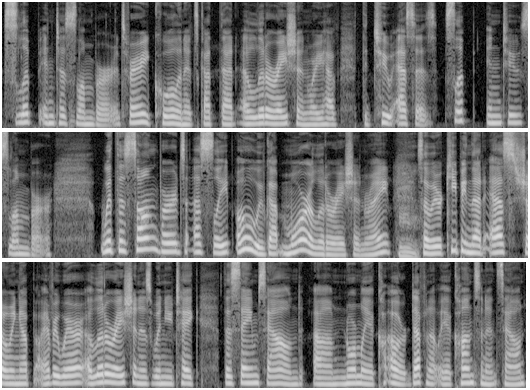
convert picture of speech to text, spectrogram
Slip into slumber. It's very cool and it's got that alliteration where you have the two S's slip into slumber. With the songbirds asleep, oh, we've got more alliteration, right? Mm. So we're keeping that S showing up everywhere. Alliteration is when you take the same sound, um, normally a or definitely a consonant sound,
